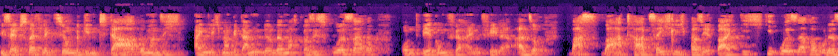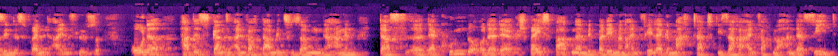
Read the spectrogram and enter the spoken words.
Die Selbstreflexion beginnt da, wo man sich eigentlich mal Gedanken darüber macht, was ist Ursache und Wirkung für einen Fehler. Also, was war tatsächlich passiert? War ich die Ursache oder sind es Fremdeinflüsse? Oder hat es ganz einfach damit zusammengehangen, dass äh, der Kunde oder der Gesprächspartner, mit bei dem man einen Fehler gemacht hat, die Sache einfach nur anders sieht.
